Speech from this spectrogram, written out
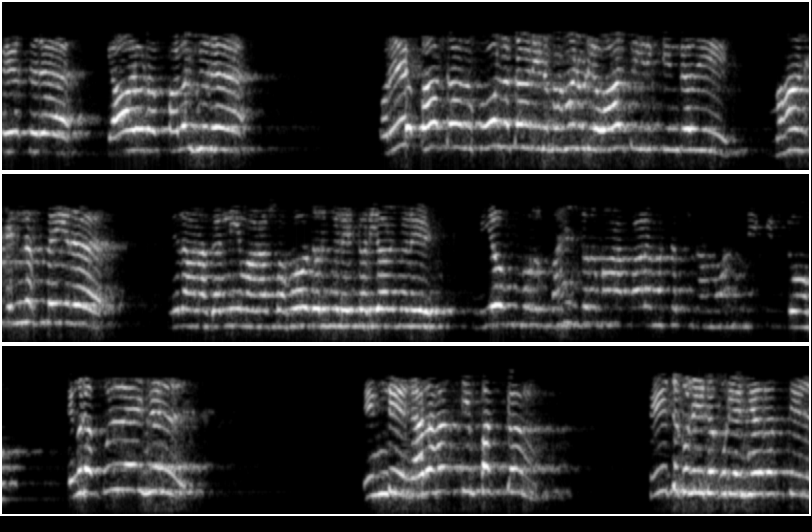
பேசுற யாரோட பழகுற ஒரே பார்த்தாலும் போலதான் என் மகனுடைய வாழ்க்கை இருக்கின்றது. மகன் என்ன செய்யற? மேலான கண்ணியமான சகோதரர்களே கரியார்களே மிகவும் ஒரு பயங்கரமான காலகட்டத்தில் நாம் வாழ்ந்து நிற்கின்றோம் எங்களுடைய பிள்ளைகள் இன்று நரகத்தின் பக்கம் செய்து கொண்டிருக்கக்கூடிய நேரத்தில்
